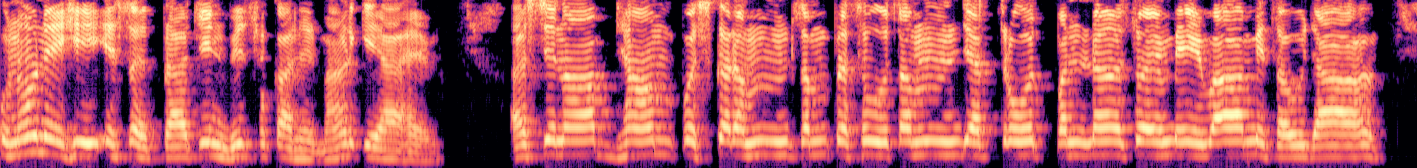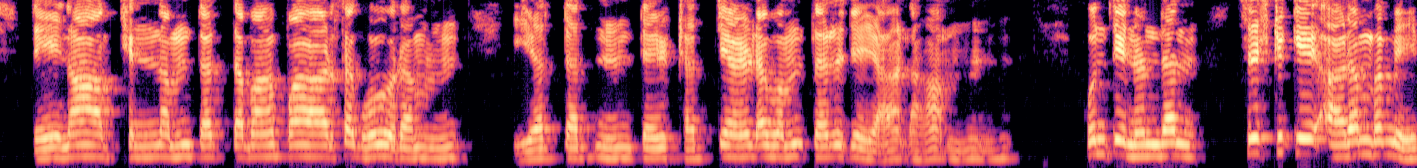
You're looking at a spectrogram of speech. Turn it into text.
उन्होंने ही इस प्राचीन विश्व का निर्माण किया है। अस्नाभ्याम पुष्कर संप्रसूतम यत्रोत्पन्न स्वयमेवामितौजा। तेनाक्षिन्नम तत्तम पार्थ घोरम यतिष्ठत्यर्णवम तर्जयानाम। कुंती नंदन सृष्टि के आरंभ में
